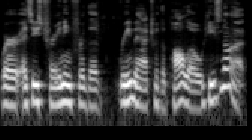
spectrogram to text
where as he's training for the rematch with Apollo, he's not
